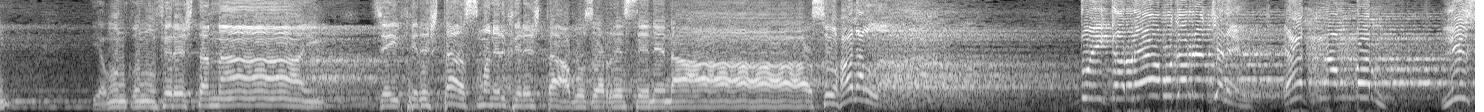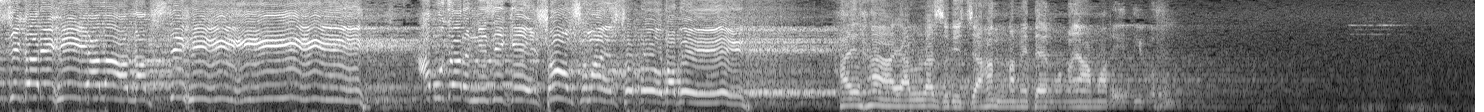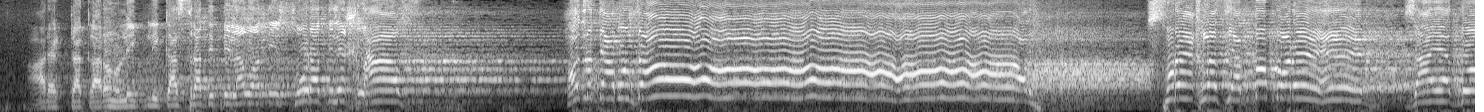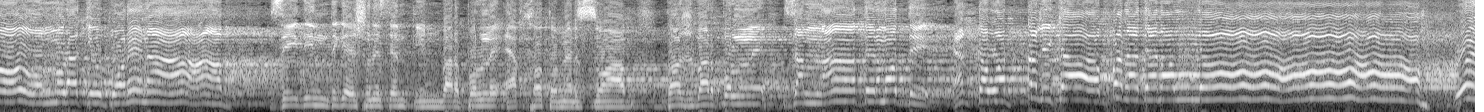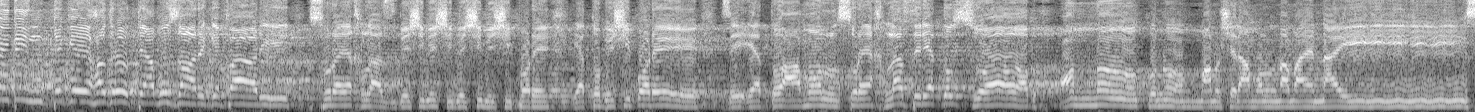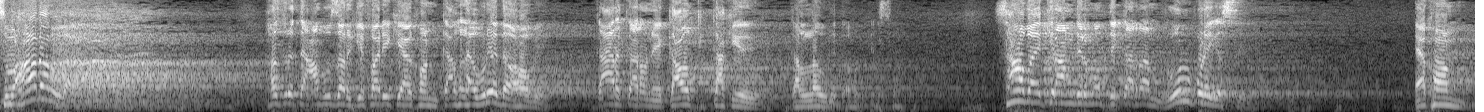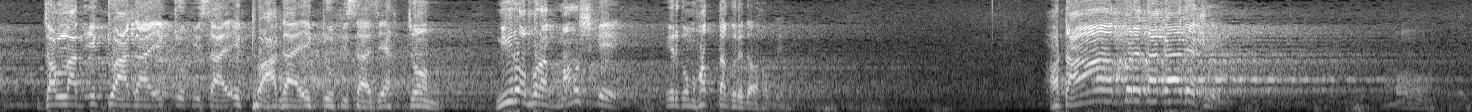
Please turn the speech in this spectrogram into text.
এমন কোন ফেরেস্তা নাই। যেই ফেরেস্তা আসমানের ফেরেস্তা আবুজর রে চেনে না। সুহান আল্লাহ দুই কারণে আবুজর চেনে। এক নম্বর লিসিগারিহি আলা নাফসিহি। আবুজর নিজেকে সব সময় ছোট ভাবে, হায় হায়, আল্লাহ যদি জাহান নামে দেয়, মনে হয় আমারই দিব। আর একটা কারণ লিখলি কাসরাতি তেলাওয়াতি, সূরাতুল ইখলাস। হযরত আবু জার। সূরা ইখলাস এত পড়ে যা এত, অন্যরা কেউ পড়ে না। যেই দিন থেকে শুনেছেন, তিনবার পড়লে এক খতমের সোয়াব দশ বার পড়লে জান্নাতের মধ্যে একটা অট্টালিকা আবু জার গেফারি সূরা ইখলাস বেশি বেশি বেশি বেশি পড়ে, এত বেশি পড়ে যে এত আমল সূরা ইখলাসের এত সব অন্য কোন মানুষের আমল নামায় নাই। সুবহানাল্লাহ। হজরত আবুজার গেফারিকে এখন কাল্লা উড়ে দেওয়া হবে। কার কারণে? কাউ কাকে কাল্লা উড়ে দেওয়া গেছে? সাহাবাই কিরামদের মধ্যে কার রোল পড়ে গেছে। এখন জল্লাদ একটু আগায়, একটু পিছায়, একটু আগায়, একটু পিছায় যে একজন নিরপরাধ মানুষকে এরকম হত্যা করে দেওয়া হবে। হঠাৎ করে তাকায় দেখে।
